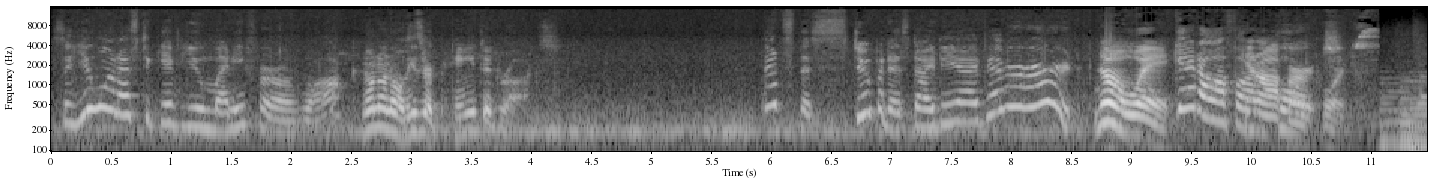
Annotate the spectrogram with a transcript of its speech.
So you want us to give you money for a rock? No, no, no. These are painted rocks. That's the stupidest idea I've ever heard. No way. Get off Get our off porch. our porch.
